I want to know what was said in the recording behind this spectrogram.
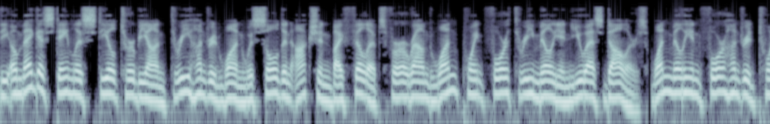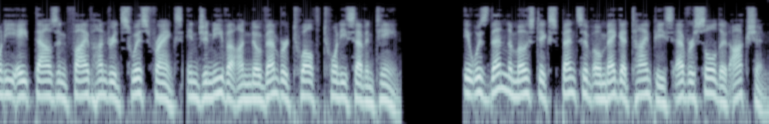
The Omega stainless steel Tourbillon 301 was sold in auction by Phillips for around 1.43 million US dollars, 1,428,500 Swiss francs in Geneva on November 12, 2017. It was then the most expensive Omega timepiece ever sold at auction.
